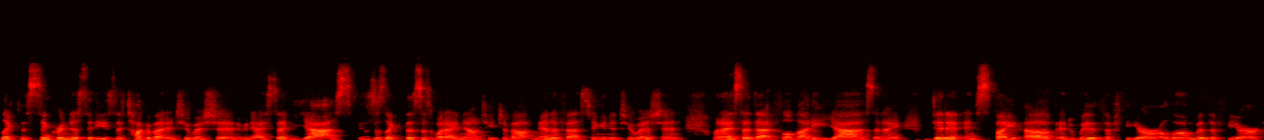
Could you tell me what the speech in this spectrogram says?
like the synchronicities. They talk about intuition. I mean, I said yes. This is like this is what I now teach about manifesting and intuition. When I said that full body yes, and I did it in spite of and with the fear, along with the fear,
